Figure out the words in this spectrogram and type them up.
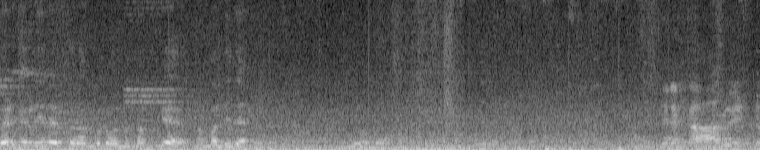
ಬೇಡಿಕೆಗಳು ಈಡೇರ್ತಾರೆ ಅಂದ್ಬಿಟ್ಟು ಒಂದು ನಂಬಿಕೆ ನಮ್ಮಲ್ಲಿದೆ. ದಿನಾಂಕ ಆರು ಎಂಟು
